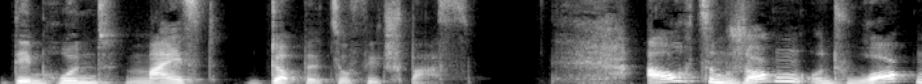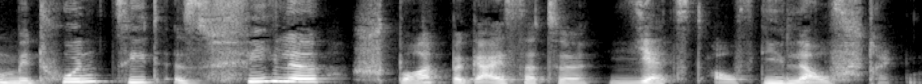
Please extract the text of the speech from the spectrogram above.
dem Hund meist doppelt so viel Spaß. Auch zum Joggen und Walken mit Hund zieht es viele Sportbegeisterte jetzt auf die Laufstrecken.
